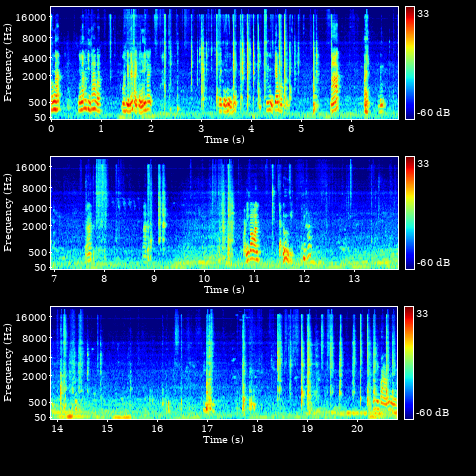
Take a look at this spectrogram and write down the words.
้องนัทน้องนัทมากินข้าวกันมาเดี๋ยวแม่ใส่ถุงนี่ให้ ใส่ถุงหูให้ซื้อหูแก้วมาปั่นนัดไปดูนะนะวันนี้ก่อนจัดดูสิกินข้าไม่มีปลาเลย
